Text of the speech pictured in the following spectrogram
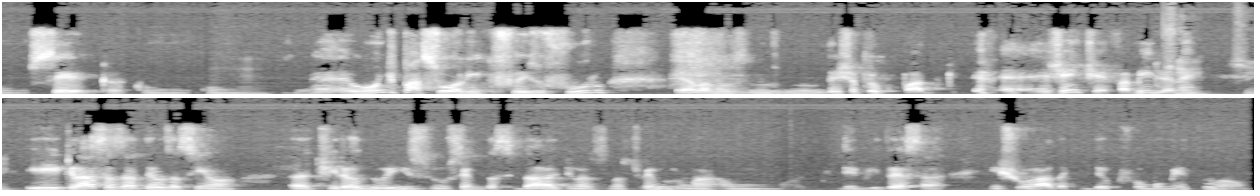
com cerca, com, com uhum. é, onde passou ali que fez o furo, ela nos, nos, nos deixa preocupado. É, é, é, gente, é família, né? sim, né? Sim. E graças a Deus, assim, ó, uh, tirando isso, no centro da cidade, nós, nós tivemos uma, um, devido a essa enxurrada que deu, que foi um momento,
